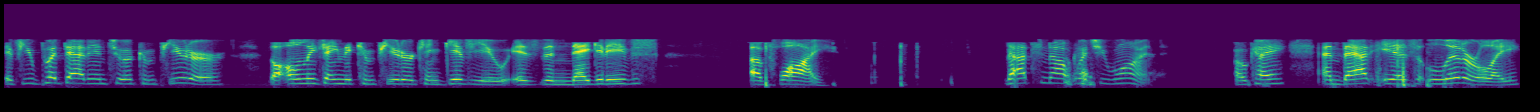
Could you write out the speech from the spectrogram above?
if you put that into a computer, the only thing the computer can give you is the negatives of why. That's not Okay. what you want. Okay? And that is literally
